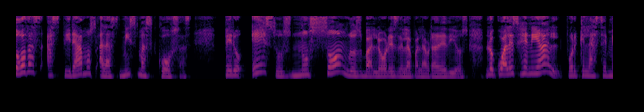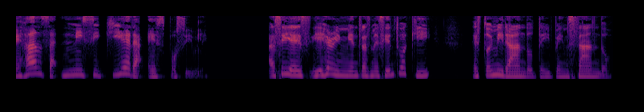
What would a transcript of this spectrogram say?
Todas aspiramos a las mismas cosas, pero esos no son los valores de la palabra de Dios, lo cual es genial, porque la semejanza ni siquiera es posible. Así es, y Erin, mientras me siento aquí, estoy mirándote y pensando,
